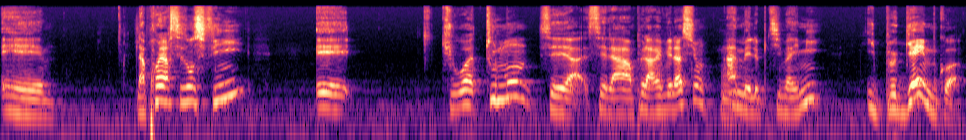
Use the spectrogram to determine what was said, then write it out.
Et la première saison se finit, et tu vois, tout le monde, c'est un peu la révélation. Mm. Ah, mais le petit Miami, il peut game, quoi.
